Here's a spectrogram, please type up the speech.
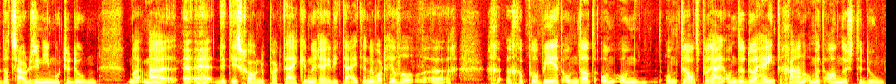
dat zouden ze niet moeten doen. Maar, maar uh, dit is gewoon de praktijk en de realiteit. En er wordt heel veel uh, ge geprobeerd om, dat, om, om, om transparant, om er doorheen te gaan, om het anders te doen.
